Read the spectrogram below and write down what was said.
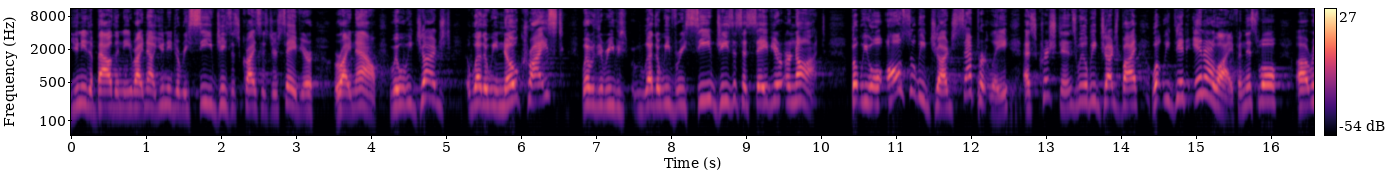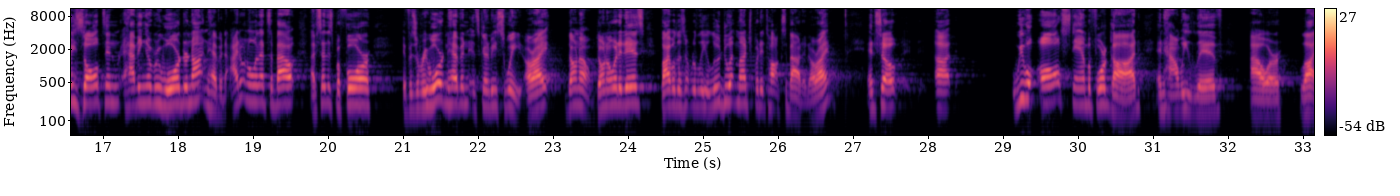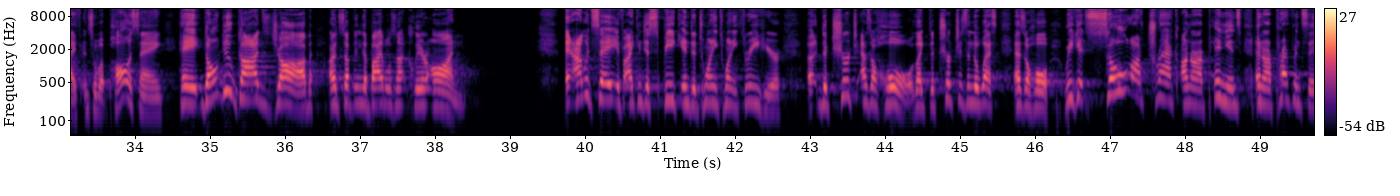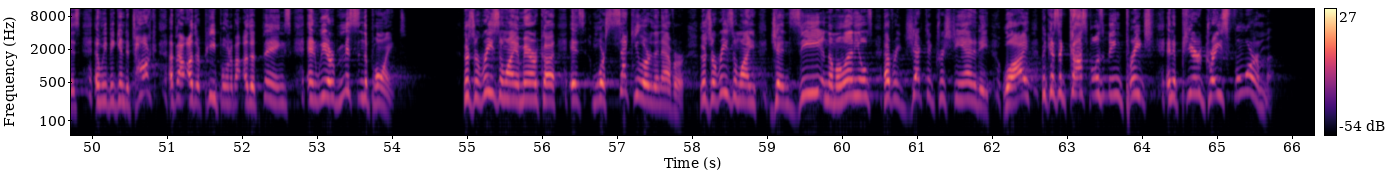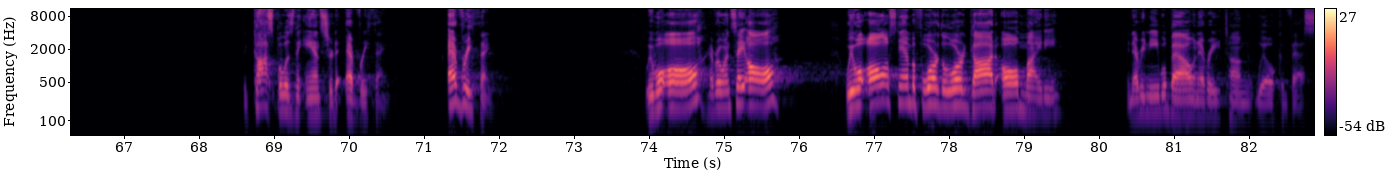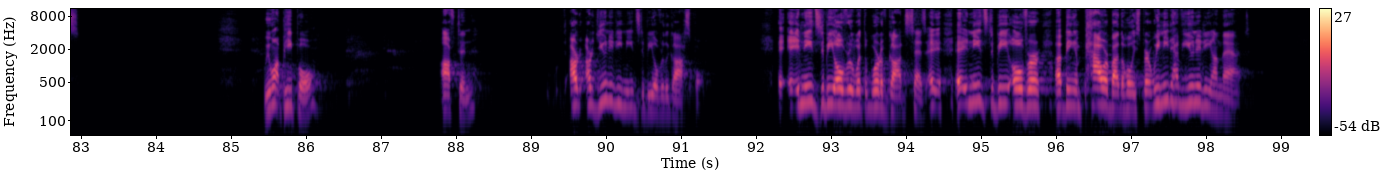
You need to bow the knee right now. You need to receive Jesus Christ as your Savior right now. We will be judged whether we know Christ, whether we've received Jesus as Savior or not. But we will also be judged separately as Christians. We will be judged by what we did in our life. And this will uh, result in having a reward or not in heaven. I don't know what that's about. I've said this before. If it's a reward in heaven, it's going to be sweet, all right? Don't know. Don't know what it is. Bible doesn't really allude to it much, but it talks about it, all right? And so uh, we will all stand before God and how we live our life. And so what Paul is saying, hey, don't do God's job on something the Bible's not clear on. And I would say, if I can just speak into 2023 here, uh, the church as a whole, like the churches in the West as a whole, we get so off track on our opinions and our preferences, and we begin to talk about other people and about other things, and we are missing the point. There's a reason why America is more secular than ever. There's a reason why Gen Z and the millennials have rejected Christianity. Why? Because the gospel isn't being preached in a pure grace form. The gospel is the answer to everything. Everything. We will all, everyone say all, we will all stand before the Lord God Almighty, and every knee will bow and every tongue will confess. We want people, often, our, our unity needs to be over the gospel. It needs to be over what the Word of God says. It needs to be over uh, being empowered by the Holy Spirit. We need to have unity on that.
